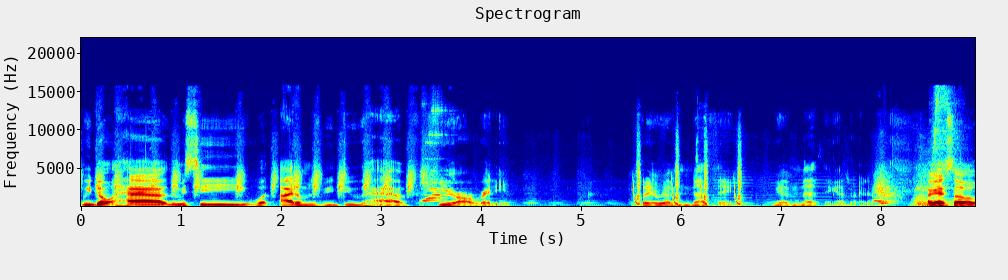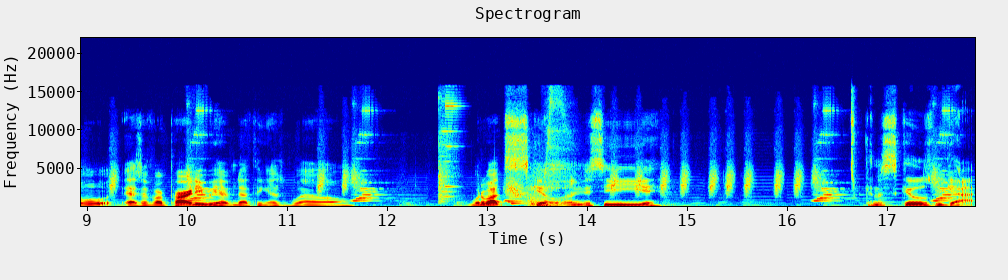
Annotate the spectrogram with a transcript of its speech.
we don't have. Let me see what items we do have here already. So yeah, we have nothing. We have nothing as right now. Okay, so as of our party, we have nothing as well. What about skills? I need to see what kind of skills we got.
